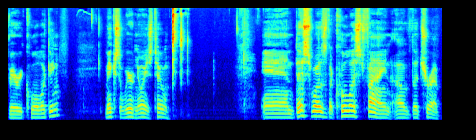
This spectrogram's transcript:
Very cool looking. Makes a weird noise too. And this was the coolest find of the trip.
